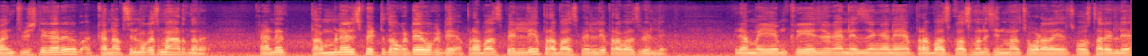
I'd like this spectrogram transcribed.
మంచు విష్ణు గారు కన్నప్ప సినిమా కోసం ఆడుతున్నారు కానీ తమ్మునల్స్ పెట్టింది ఒకటే ఒకటి. ప్రభాస్ పెళ్ళి ప్రభాస్ పెళ్ళి ప్రభాస్ పెళ్ళి. ఇదమ్మ ఏం క్రేజ్గా నిజంగానే ప్రభాస్ కోసమనే సినిమా చూడాలి చూస్తారు వెళ్ళి?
